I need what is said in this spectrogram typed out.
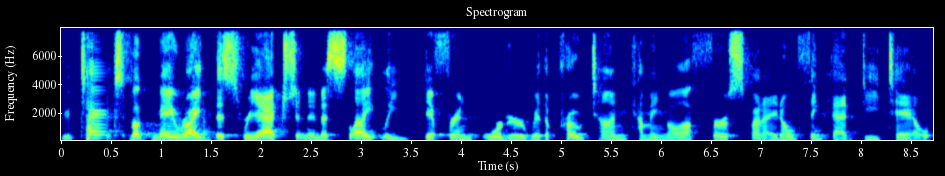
Your textbook may write this reaction in a slightly different order with a proton coming off first, but I don't think that detail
